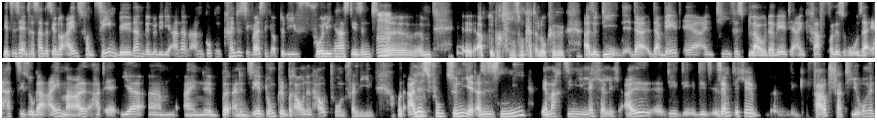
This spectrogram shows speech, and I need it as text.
Jetzt ist ja interessant, dass ja nur eins von zehn Bildern. Wenn du dir die anderen angucken könntest, ich weiß nicht, ob du die vorliegen hast, die sind mhm. äh, ähm, äh, abgedruckt in so einem Katalog. Also die, da, da wählt er ein tiefes Blau, da wählt er ein kraftvolles Rosa. Er hat sie sogar einmal, hat er ihr ähm, eine, einen sehr dunkelbraunen Hautton verliehen. Und alles mhm. funktioniert. Also es ist nie, er macht sie nie lächerlich. All äh, die, die, die sämtliche äh, Farbschattierungen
